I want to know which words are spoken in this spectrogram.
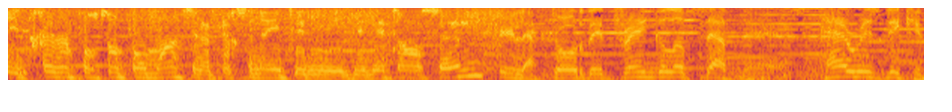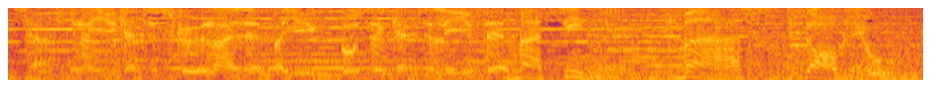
Est très important pour moi, c'est la personnalité du, du metteur en scène. El actor de Triangle of Sadness, Harris Dickinson. You know, you get to scrutinize it, but you also get to leave it. Más cine, más W.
